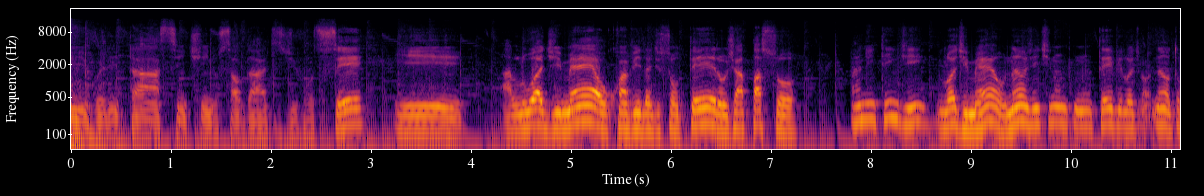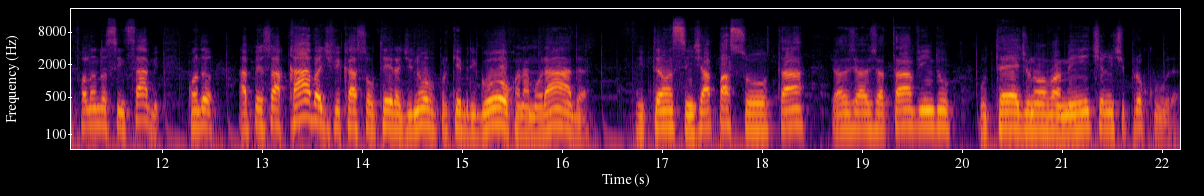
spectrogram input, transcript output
Ele tá sentindo saudades de você e a lua de mel com a vida de solteiro já passou. Ah, não entendi. Lua de mel? Não, a gente não, não teve lua de mel. Não, eu tô falando assim, sabe? Quando a pessoa acaba de ficar solteira de novo porque brigou com a namorada. Então, assim, já passou, tá? Já, já, já tá vindo o tédio novamente, a gente procura.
